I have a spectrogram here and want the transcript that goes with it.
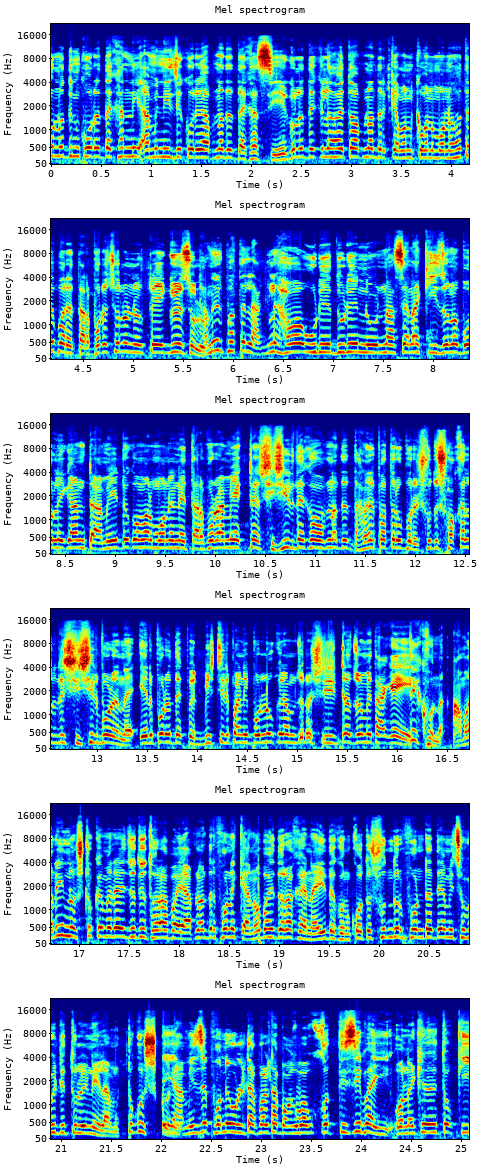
কোনোদিন করে দেখাননি আমি নিজে করে আপনাদের দেখাচ্ছি। এগুলো দেখলে হয়তো আপনাদের কেমন কেমন মনে হতে পারে তারপরে চলুন একটু এগিয়ে চলুন। ধানের পাতে লাগলে হাওয়া উড়ে দুড়ে নাচে না কি যেন বলে গানটা আমি এটুকু আমার মনে নেই। তারপর আমি একটা শিশির দেখাবো আপনাদের ধানের পাতার উপরে শুধু সকালের শিশির পড়ে না এরপরে দেখবেন বৃষ্টির পানি পড়লেও কিরম যেন শিশিরটা জমে থাকে। দেখুন আমার এই নষ্ট ক্যামেরায় যদি ধরা পাই আপনাদের ফোনে কেন ভাই ধরা খায় না? এই দেখুন কত সুন্দর ফোনটা দিয়ে আমি ছবিটি তুলে নিলাম। টুকুস করে। আমি যে ফোনে উল্টা পাল্টা বক বক করতেছি ভাই অনেকে হয়তো কি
